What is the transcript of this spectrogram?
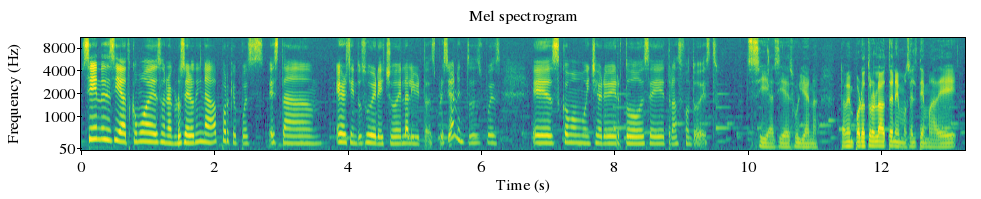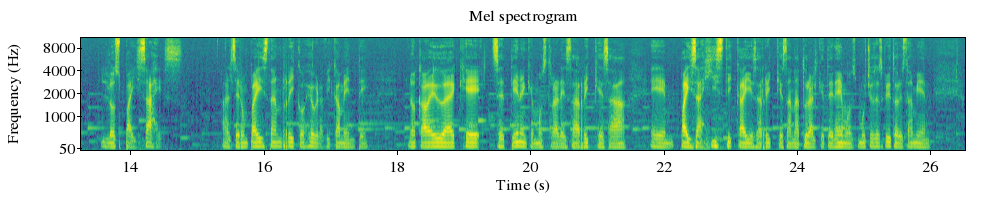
sin necesidad como de sonar grosero ni nada porque pues están ejerciendo su derecho de la libertad de expresión. Entonces pues es como muy chévere ver todo ese trasfondo de esto Sí, así es, Juliana. También por otro lado tenemos el tema de los paisajes. Al ser un país tan rico geográficamente, no cabe duda de que se tienen que mostrar esa riqueza eh, paisajística y esa riqueza natural que tenemos. Muchos escritores también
